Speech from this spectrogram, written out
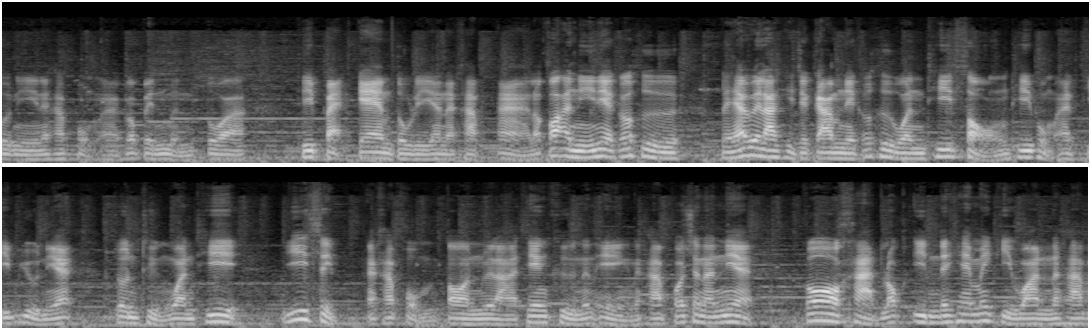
ตัวนี้นะครับผมก็เป็นเหมือนตัวที่แปะแก้มตรงนี้นะครับอ่าแล้วก็อันนี้เนี่ยก็คือระยะเวลากิจกรรมเนี่ยก็คือวันที่ 2 ที่ผมอัดคลิปอยู่เนี้ยจนถึงวันที่ 20 นะครับผมตอนเวลาเที่ยงคืนนั่นเองนะครับ เพราะฉะนั้นเนี่ยก็ขาดล็อกอินได้แค่ไม่กี่วันนะครับ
